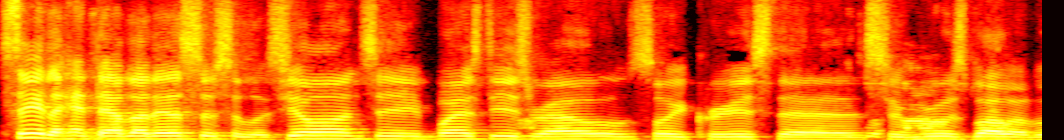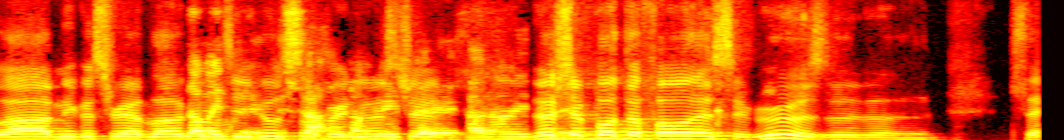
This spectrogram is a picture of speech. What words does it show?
Sí, la gente habla de su solución. Sí, buenos días, Raúl. Soy Chris de Seguros, bla, bla, bla. Me gustaría hablar No contigo sobre no nuestro, no portafolio de seguros. Sí.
